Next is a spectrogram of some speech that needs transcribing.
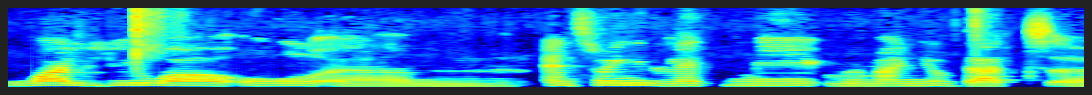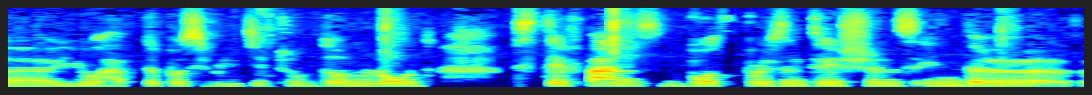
while you are all um, answering, let me remind you that uh, you have the possibility to download Stéphane's both presentations in the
